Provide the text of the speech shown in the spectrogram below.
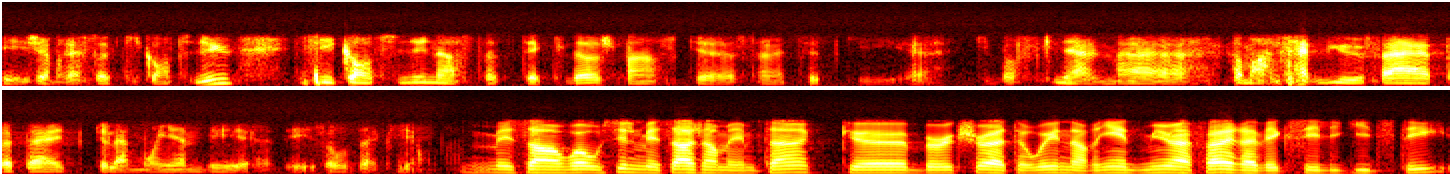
et j'aimerais ça qu'il continue, s'il continue dans cette optique-là, je pense que c'est un titre qui, euh, va finalement commencer à mieux faire peut-être que la moyenne des, autres actions. Mais ça envoie aussi le message en même temps que Berkshire Hathaway n'a rien de mieux à faire avec ses liquidités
